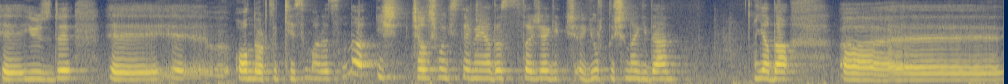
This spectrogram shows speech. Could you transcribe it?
e, yüzde e, e, 14'lük kesim arasında iş çalışmak istemeyen ya da staja şey, yurt dışına giden ya da e,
